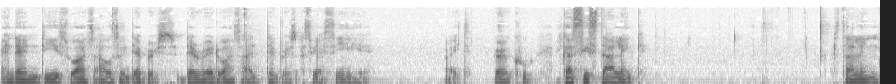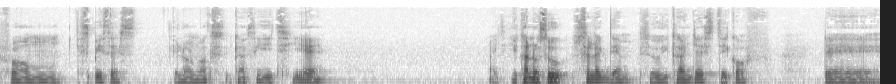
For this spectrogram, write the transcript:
and then these ones are also debris the red ones are debris as we are seeing here right very cool you can see starlink Starlink from SpaceX Elon Musk. You can see it here. Right. You can also select them. So you can just take off the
